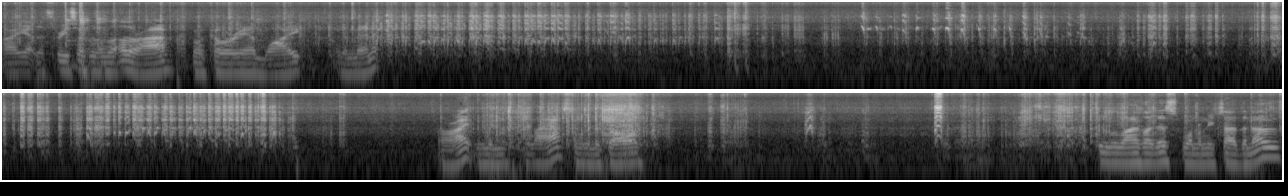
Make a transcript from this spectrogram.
Right, got the three circles on the other eye. I'm gonna color in white in a minute. All right, and then last, I'm gonna draw two little lines like this, one on each side of the nose.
